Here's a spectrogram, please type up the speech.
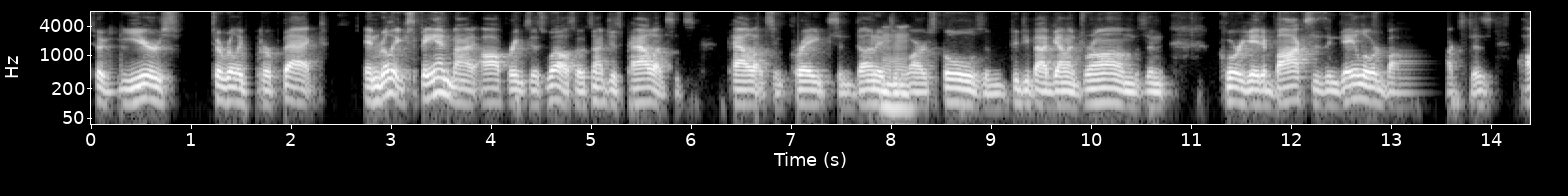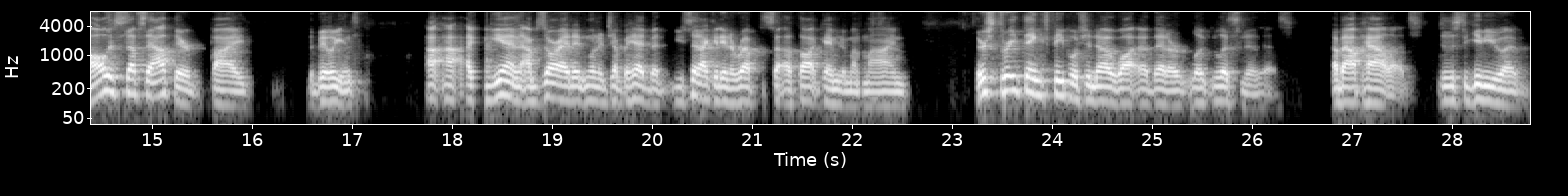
took years to really perfect and really expand my offerings as well. So it's not just pallets; it's pallets and crates and dunnage Mhm. and wire spools and 55 gallon drums and corrugated boxes and Gaylord boxes. All this stuff's out there by the billions. I, I, again, I'm sorry I didn't want to jump ahead, but you said I could interrupt. So A thought came to my mind. There's three things people should know what, uh, that are li- listening to this about pallets. Just to give you a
